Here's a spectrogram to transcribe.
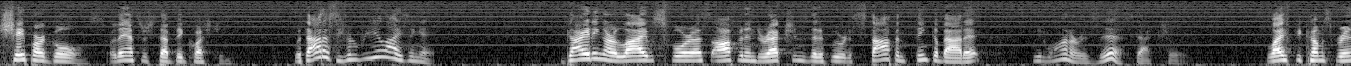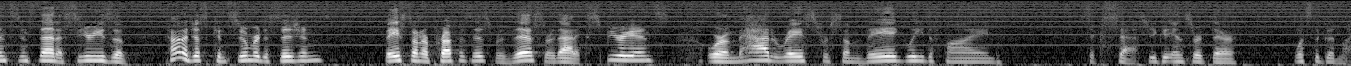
shape our goals, or the answers to that big question, without us even realizing it. Guiding our lives for us, often in directions that if we were to stop and think about it, we'd want to resist, actually. Life becomes, for instance, then a series of kind of just consumer decisions based on our preferences for this or that experience or a mad race for some vaguely defined success. You could insert there, what's the good life?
